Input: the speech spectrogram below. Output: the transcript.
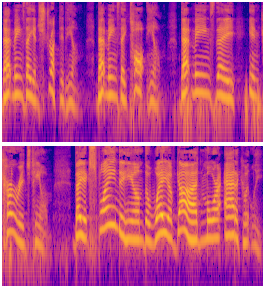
That means they instructed him. That means they taught him. That means they encouraged him. They explained to him the way of God more adequately.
